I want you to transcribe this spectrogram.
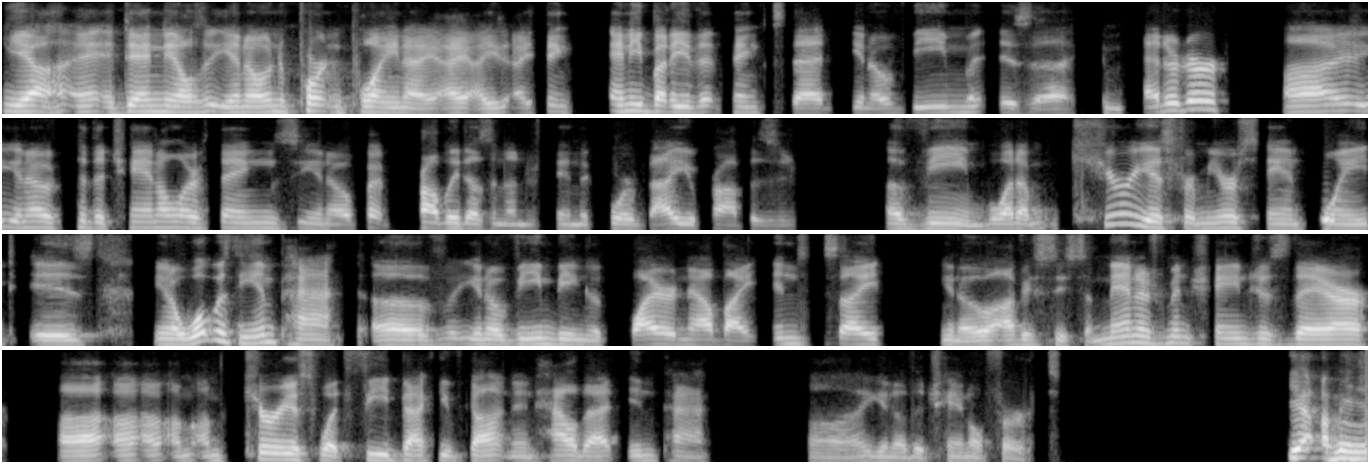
Yeah, Daniel, you know, an important point. I, I, I think anybody that thinks that you know Veeam is a competitor uh, you know, to the channel or things, you know, but probably doesn't understand the core value proposition of Veeam. What I'm curious from your standpoint is, you know, what was the impact of, you know, Veeam being acquired now by Insight? You know, obviously some management changes there. Uh, I'm, I'm curious what feedback you've gotten and how that impacts, uh, you know, the channel first. Yeah, I mean,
